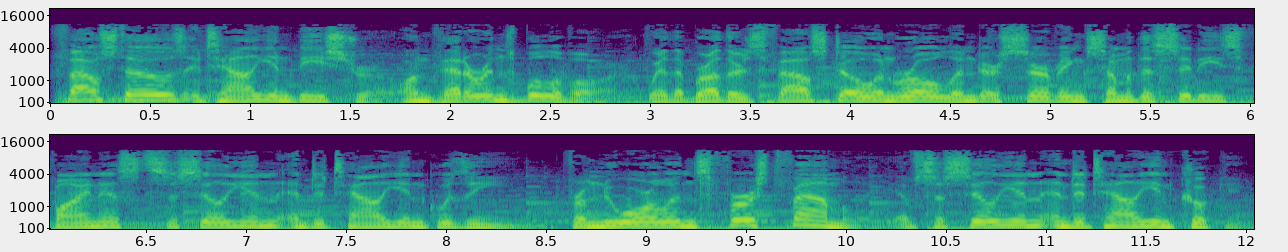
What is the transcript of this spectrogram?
Fausto's Italian Bistro on Veterans Boulevard, where the brothers Fausto and Roland are serving some of the city's finest Sicilian and Italian cuisine. From New Orleans' first family of Sicilian and Italian cooking,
